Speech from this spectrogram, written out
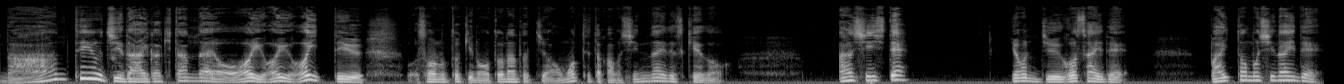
なんていう時代が来たんだよ、おいおいおいっていう、その時の大人たちは思ってたかもしんないですけど、安心して、45歳で、バイトもしないで、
